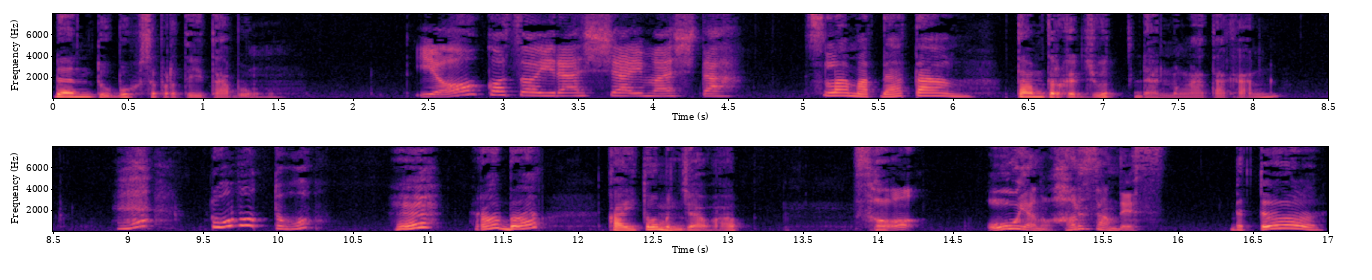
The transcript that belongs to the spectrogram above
dan tubuh seperti tabung. Yokoso irashaimashita. Selamat datang. Tam terkejut dan mengatakan, Eh, robot toh? Eh, robot? Kaito menjawab, So, Oya no Harusan desu. Betul,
